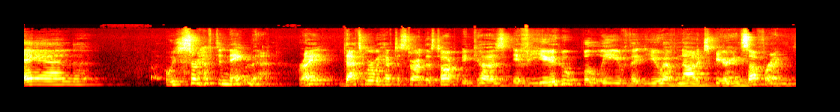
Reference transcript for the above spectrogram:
And we just sort of have to name that, right? That's where we have to start this talk because if you believe that you have not experienced suffering,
